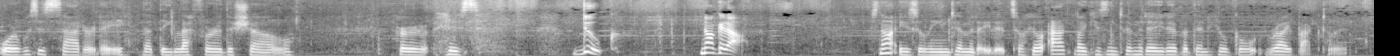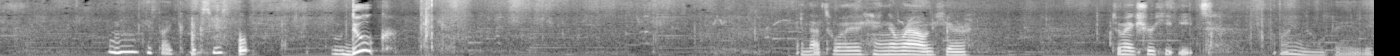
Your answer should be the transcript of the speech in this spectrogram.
or was it Saturday that they left for the show? Her, his Duke, knock it off. He's not easily intimidated, so he'll act like he's intimidated, but then he'll go right back to it. Mm, he's like, excuse, oh, Duke. And that's why I hang around here to make sure he eats. I know, baby.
